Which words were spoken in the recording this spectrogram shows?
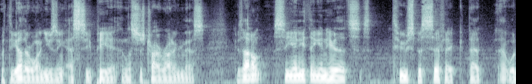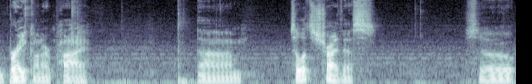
with the other one using SCP. And let's just try running this because I don't see anything in here that's too specific that, that would break on our Pi. Um, so let's try this. So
